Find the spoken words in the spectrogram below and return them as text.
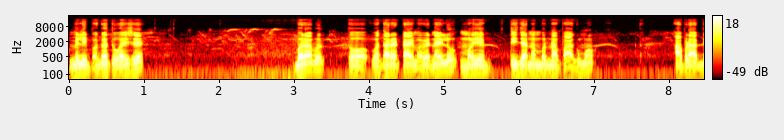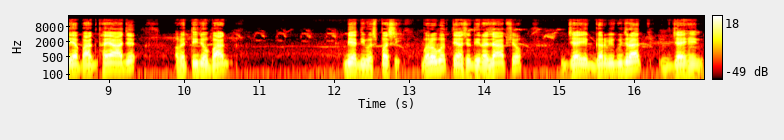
મિલી ભગત હોય છે. બરાબર? તો વધારે ટાઈમ હવે નહીં લઉં મળીએ ત્રીજા નંબરના ભાગમાં. આપણા બે ભાગ થયા આજે. હવે ત્રીજો ભાગ બે દિવસ પછી. બરાબર? ત્યાં સુધી રજા આપશો. જય ગરવી ગુજરાત, જય હિન્દ.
